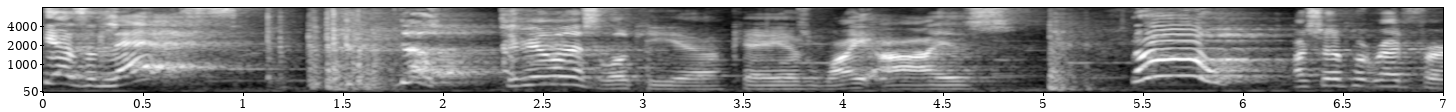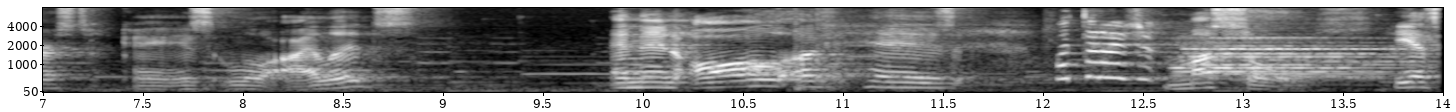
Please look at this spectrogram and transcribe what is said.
He has lips. No. To be honest, Loki, yeah. Okay, he has white eyes. I should have put red first. Okay, his little eyelids. And then all of his What did I just. muscles. He has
